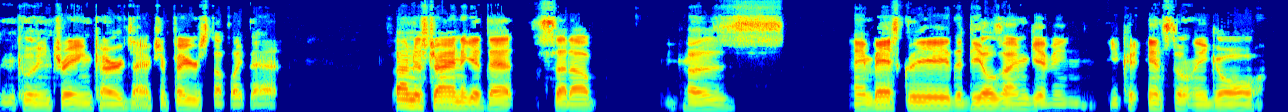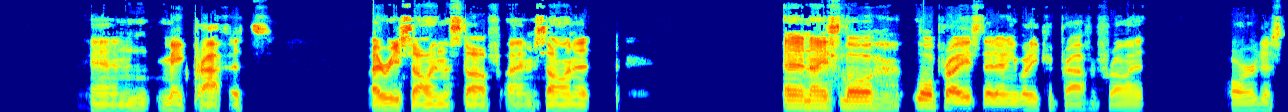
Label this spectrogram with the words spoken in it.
including trading cards, action figures, stuff like that. So I'm just trying to get that set up because I mean basically the deals I'm giving you could instantly go and make profits by reselling the stuff. I'm selling it a nice low low price that anybody could profit from it or just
